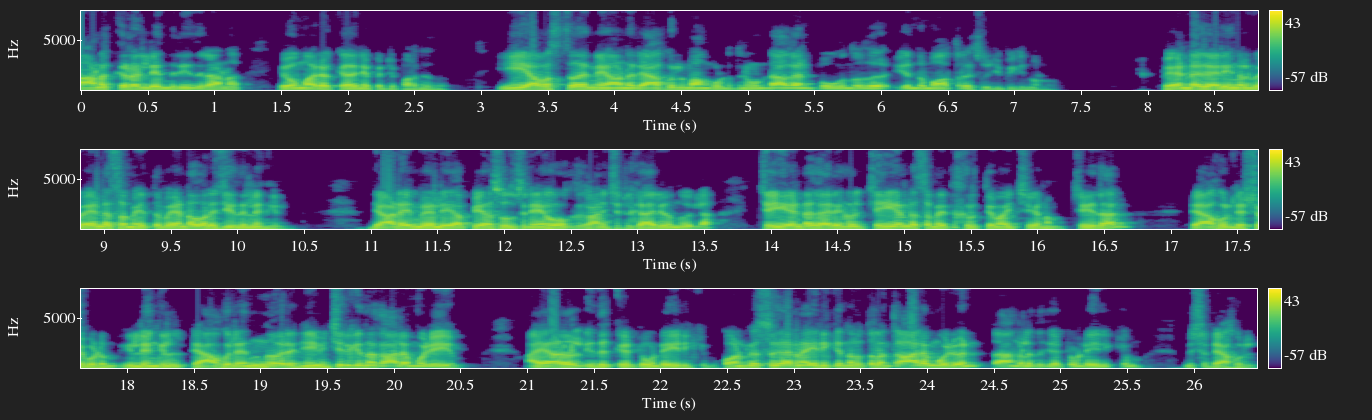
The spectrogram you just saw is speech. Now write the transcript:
നാണക്കേടല്ലേ എന്ന രീതിയിലാണ് യുവമാരൊക്കെ അതിനെപ്പറ്റി പറഞ്ഞത്. ഈ അവസ്ഥ തന്നെയാണ് രാഹുൽ മാങ്കൂട്ടത്തിന് ഉണ്ടാകാൻ പോകുന്നത് എന്ന് മാത്രമേ സൂചിപ്പിക്കുന്നുള്ളൂ. വേണ്ട കാര്യങ്ങൾ വേണ്ട സമയത്ത് വേണ്ട പോലെ ചെയ്തില്ലെങ്കിൽ ജാടയും വേലയും അഭ്യാസവും സ്നേഹവും ഒക്കെ കാണിച്ചിട്ട് കാര്യമൊന്നുമില്ല. ചെയ്യേണ്ട കാര്യങ്ങൾ ചെയ്യേണ്ട സമയത്ത് കൃത്യമായി ചെയ്യണം. ചെയ്താൽ രാഹുൽ രക്ഷപ്പെടും. ഇല്ലെങ്കിൽ രാഹുൽ എന്ന് വരെ ജീവിച്ചിരിക്കുന്ന കാലം മുഴുവൻ അയാൾ ഇത് കേട്ടുകൊണ്ടേയിരിക്കും. കോൺഗ്രസ്സുകാരനായിരിക്കുന്നിടത്തോളം കാലം മുഴുവൻ താങ്കൾ ഇത് കേട്ടുകൊണ്ടേയിരിക്കും മിസ്റ്റർ രാഹുൽ.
